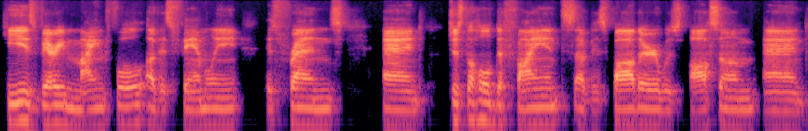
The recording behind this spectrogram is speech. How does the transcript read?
He is very mindful of his family, his friends, and just the whole defiance of his father was awesome. And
